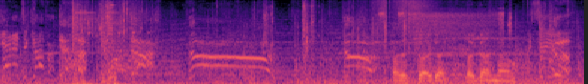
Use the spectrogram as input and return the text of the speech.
Get into cover! Oh, let's go, I got a gun now.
